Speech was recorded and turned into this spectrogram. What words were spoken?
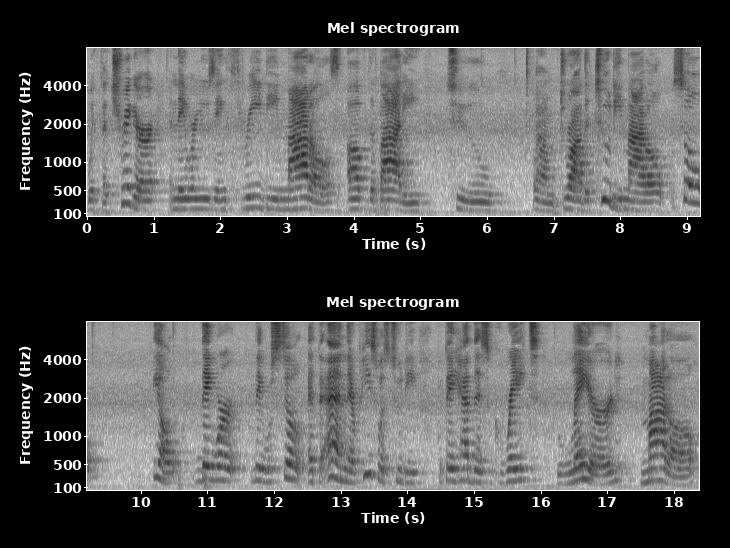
with the trigger and they were using 3D models of the body to um, draw the 2D model. So, you know, they were they were still at the end their piece was 2D, but they had this great layered model.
